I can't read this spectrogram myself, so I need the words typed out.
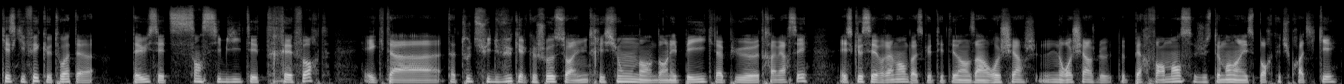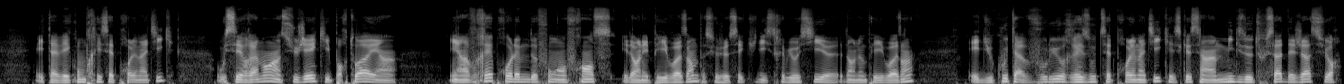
Qu'est-ce qui fait que toi, tu as, eu cette sensibilité très forte et que tu as, tout de suite vu quelque chose sur la nutrition dans, les pays que tu as pu euh, traverser? Est-ce que c'est vraiment parce que tu étais dans une recherche de, performance, justement dans les sports que tu pratiquais, et tu avais compris cette problématique? Ou c'est vraiment un sujet qui, pour toi, est un, est un vrai problème de fond en France et dans les pays voisins? Parce que je sais que tu distribues aussi euh, dans nos pays voisins. Et du coup, tu as voulu résoudre cette problématique. Est-ce que c'est un mix de tout ça déjà sur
